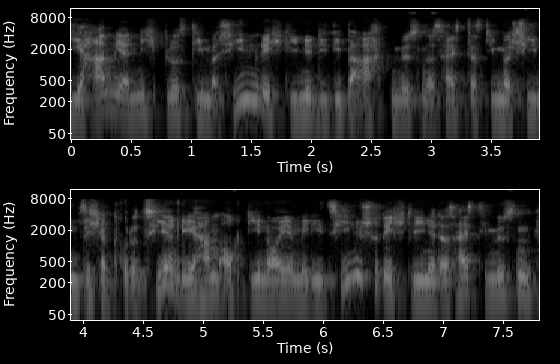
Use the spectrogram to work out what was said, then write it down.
die haben ja nicht bloß die Maschinenrichtlinie, die die beachten müssen. Das heißt, dass die Maschinen sicher produzieren. Die haben auch die neue medizinische Richtlinie. Das heißt, die müssen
